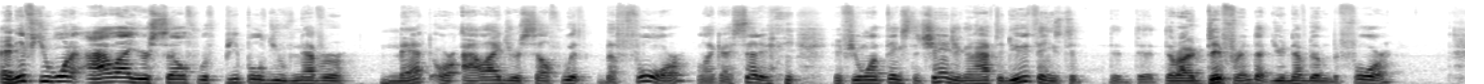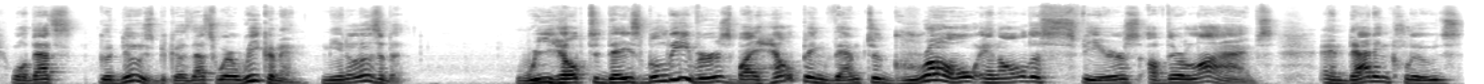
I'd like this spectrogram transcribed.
And if you want to ally yourself with people you've never met or allied yourself with before, like I said, if you want things to change, you're going to have to do things to, that, that are different that you've never done before. Well, that's good news because that's where we come in, me and Elizabeth. We help today's believers by helping them to grow in all the spheres of their lives, and that includes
